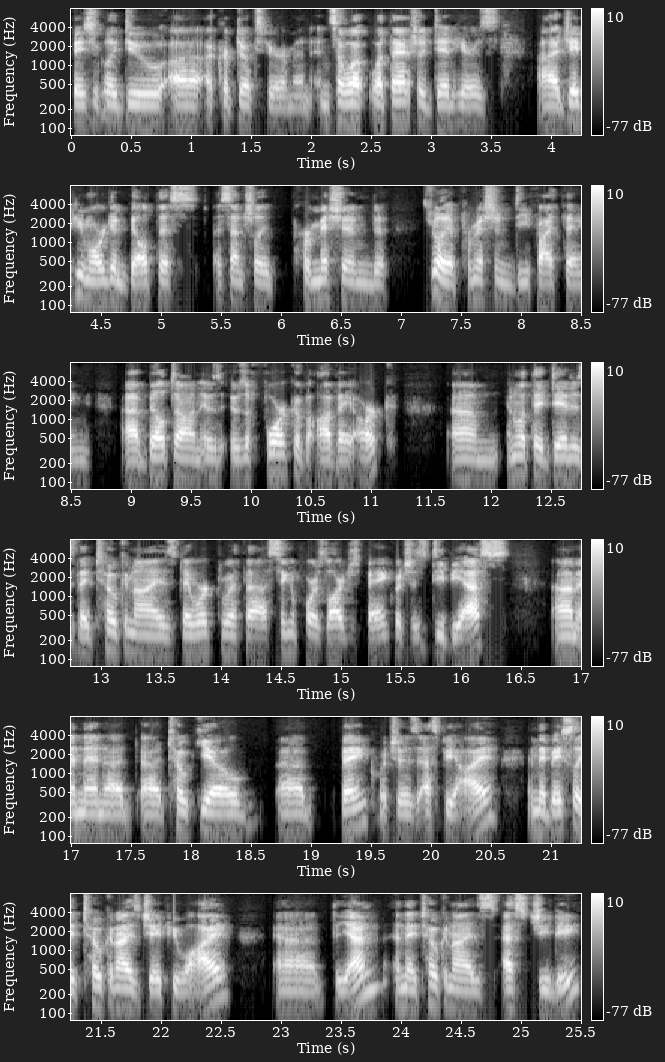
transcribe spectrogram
basically do a, a, crypto experiment. And so what what they actually did here is uh, J.P. Morgan built this essentially permissioned. It's really a permissioned DeFi thing uh, built on. It was, it was a fork of Aave Arc. Um, and what they did is they tokenized, they worked with uh, Singapore's largest bank, which is DBS, um, and then uh, uh, Tokyo uh, Bank, which is SBI. And they basically tokenized JPY, the yen, and they tokenized SGD,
